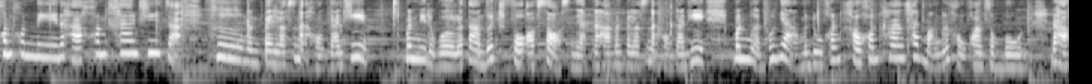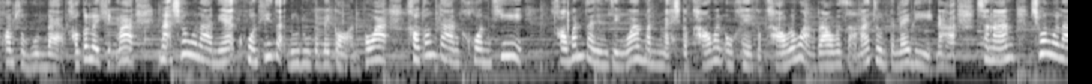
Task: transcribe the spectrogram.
คนคนนี้นะคะค่อนข้างที่จะคือมันเป็นลักษณะของการที่มันมี the world แล้วตามด้วย four of swords เนี่ยนะคะ มันเป็นลักษณะของการที่มันเหมือนทุกอย่างมันดูค่อนเขาค่อนข้างคาดหวังเรื่องของความสมบูรณ์นะคะ ความสมบูรณ์แบบเขาก็เลยคิดว่าณช่วงเวลาเนี้ยควรที่จะดูดูกันไปก่อน เพราะว่าเขาต้องการคนที่ เขามั่นใจจริง ๆ ว่ามันแมชกับเขามันโอเคกับเขาระหว่างเรามันสามารถจูนกันได้ดีนะคะ ฉะนั้นช่วงเวลา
